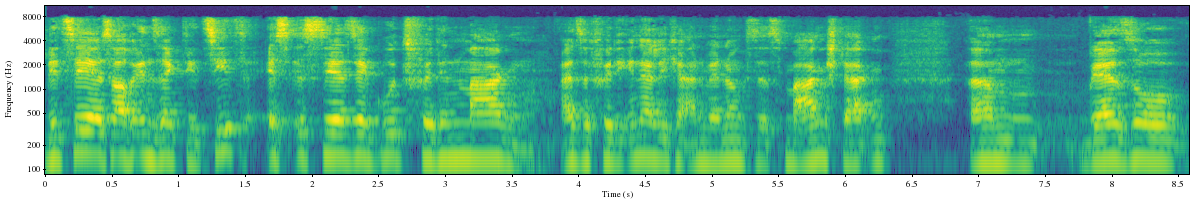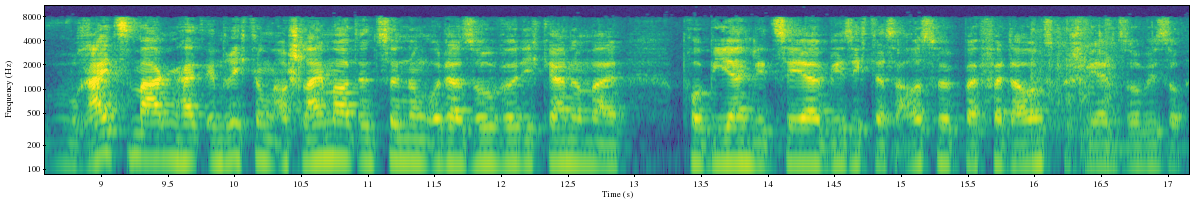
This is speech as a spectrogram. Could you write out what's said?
Lycea ist auch Insektizid. Es ist sehr, sehr gut für den Magen, also für die innerliche Anwendung des Magenstärken. Ähm, wer so Reizmagen hat in Richtung auch Schleimhautentzündung oder so, würde ich gerne mal probieren, Lycea, wie sich das auswirkt bei Verdauungsbeschwerden sowieso.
